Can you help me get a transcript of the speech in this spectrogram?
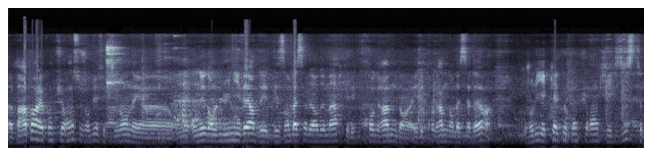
Euh, par rapport à la concurrence, aujourd'hui, effectivement, on est, euh, dans l'univers des, ambassadeurs de marque et des programmes d'ambassadeurs. Aujourd'hui, il y a quelques concurrents qui existent,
